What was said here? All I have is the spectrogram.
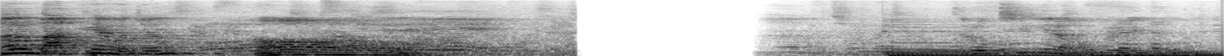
저는 마테오죠. 어 드록신이라고 불리고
